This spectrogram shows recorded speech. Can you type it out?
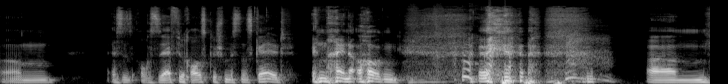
Ähm, es ist auch sehr viel rausgeschmissenes Geld, in meinen Augen. ähm,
